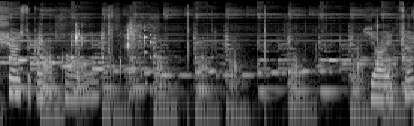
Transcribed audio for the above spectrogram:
Ще какао. Яйця.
